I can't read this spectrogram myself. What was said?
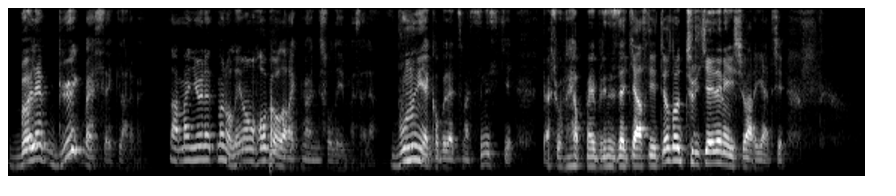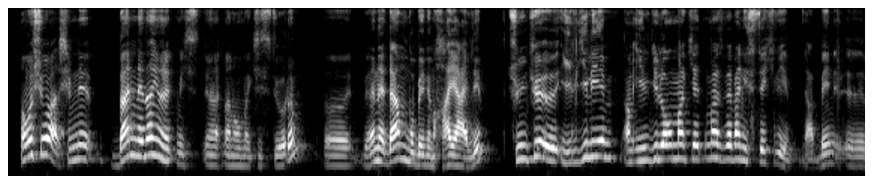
böyle büyük meslekler mi? Lan ben yönetmen olayım ama hobi olarak mühendis olayım mesela. Bunu niye kabul etmezsiniz ki? Gerçi onu yapmaya birinin zekası yetiyor. O Türkiye'de ne işi var gerçi. Ama şu var şimdi ben neden yönetmek yönetmen olmak istiyorum? Ee, ve neden bu benim hayalim? Çünkü e, ilgiliyim ama ilgili olmak yetmez ve ben istekliyim. Ya ben e,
